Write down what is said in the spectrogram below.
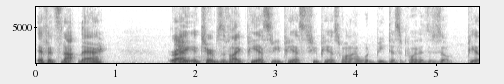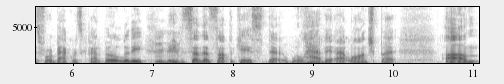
if it's not there right? In terms of like PS3, PS2, PS1, I would be disappointed. There's no PS4 backwards compatibility. Mm-hmm. They even said that's not the case. That we'll have it at launch, but um,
